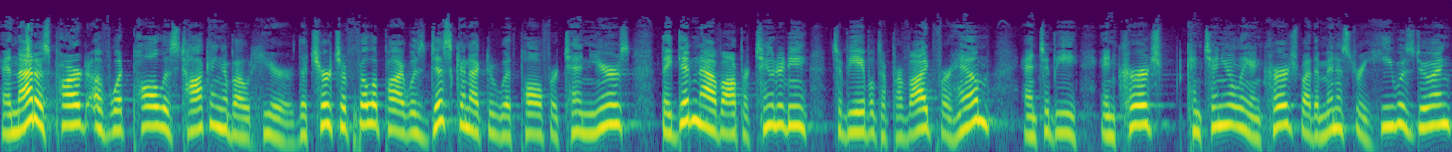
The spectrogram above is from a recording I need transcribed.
and that is part of what Paul is talking about here. The church of Philippi was disconnected with Paul for 10 years. They didn't have opportunity to be able to provide for him and to be encouraged, continually encouraged by the ministry he was doing.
